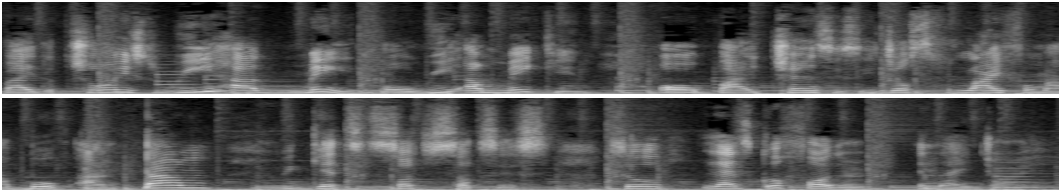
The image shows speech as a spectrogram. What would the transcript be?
by the choice we had made or we are making, or by chances? It just fly from above, and bam, we get such success. So let's go further and enjoy.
